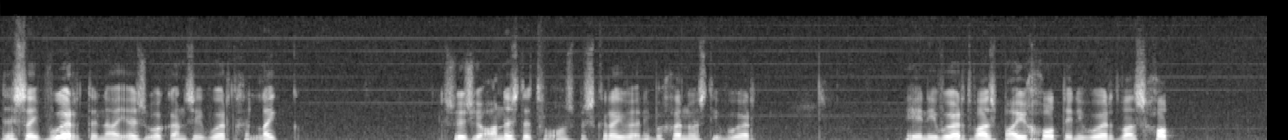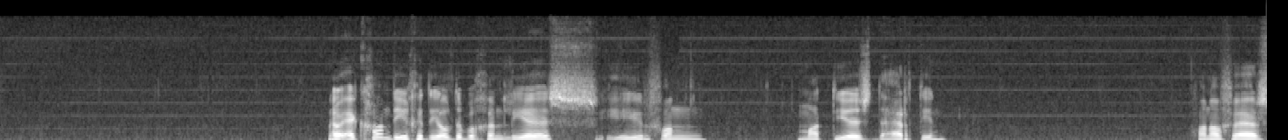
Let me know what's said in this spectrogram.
Dit is sy woord en hy is ook aan sy woord gelijk. Soos Johannes dit vir ons beskrywe in die begin was die woord en die woord was by God en die woord was God. Nou ek gaan die gedeelte begin lees hier van Matthäus 13 vanaf vers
